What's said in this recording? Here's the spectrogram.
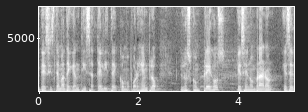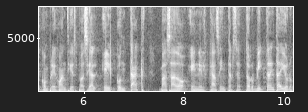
de sistemas de antisatélite como por ejemplo los complejos que se nombraron es el complejo antiespacial el Contact basado en el caza interceptor MiG-31,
